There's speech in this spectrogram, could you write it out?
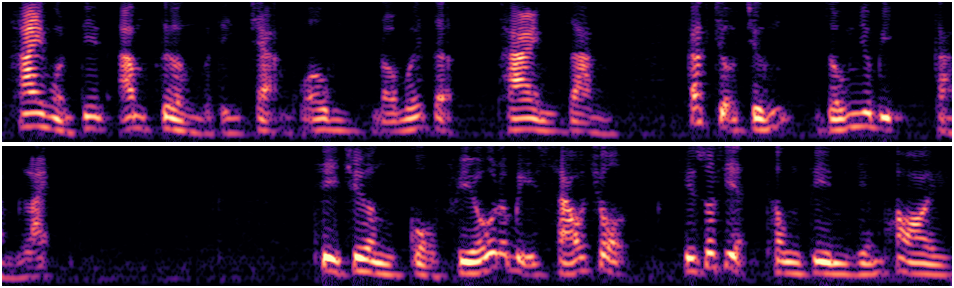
Hai nguồn tin am tường về tình trạng của ông nói với tờ Times rằng các triệu chứng giống như bị cảm lạnh. Thị trường cổ phiếu đã bị xáo trộn khi xuất hiện thông tin hiếm hoi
